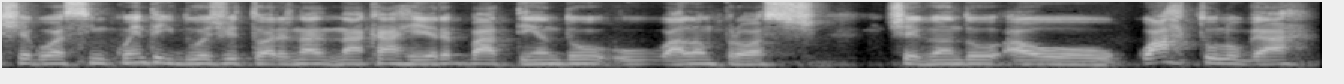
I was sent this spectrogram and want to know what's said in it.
chegou a 52 vitórias na, na carreira, batendo o Alan Prost chegando ao quarto lugar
